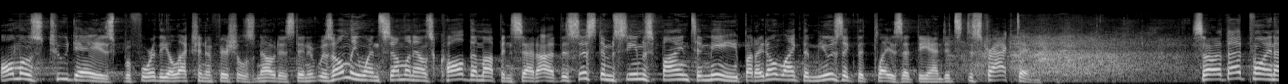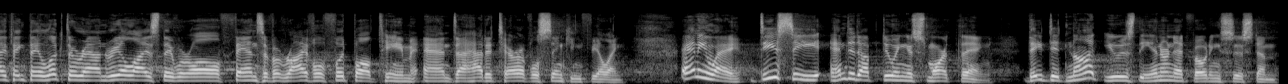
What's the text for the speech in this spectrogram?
almost two days before the election officials noticed, and it was only when someone else called them up and said, uh, the system seems fine to me, but I don't like the music that plays at the end, it's distracting. so at that point, I think they looked around, realized they were all fans of a rival football team, and uh, had a terrible sinking feeling. Anyway, DC ended up doing a smart thing. They did not use the internet voting system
